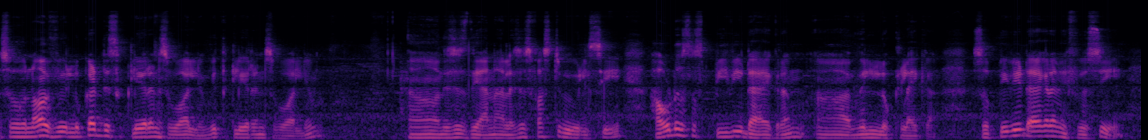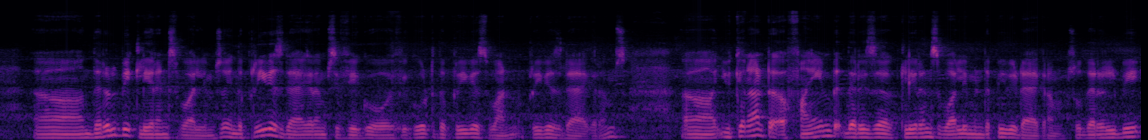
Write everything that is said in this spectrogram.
So now if you look at this clearance volume with clearance volume, uh, this is the analysis. First we will see how does this PV diagram uh, will look like. So PV diagram if you see, uh, there will be clearance volume so in the previous diagrams if you go if you go to the previous one previous diagrams uh, you cannot uh, find there is a clearance volume in the PV diagram so there will be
